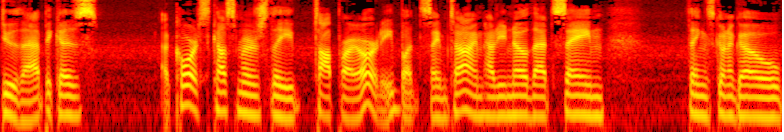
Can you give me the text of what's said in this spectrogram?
do that because of course customers the top priority, but at the same time, how do you know that same thing's going to go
